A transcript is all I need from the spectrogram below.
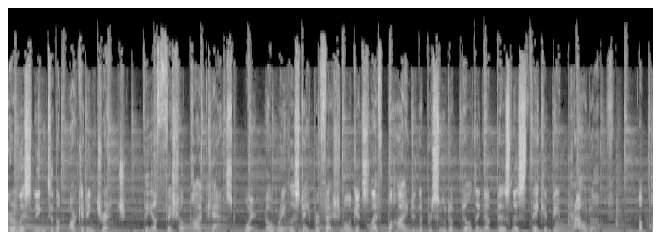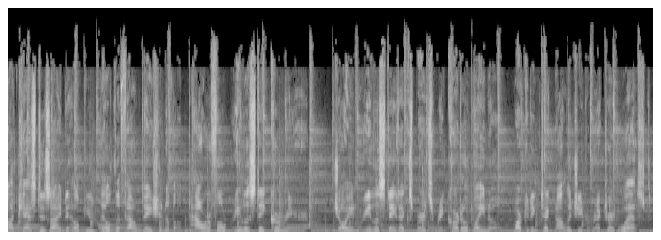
You're listening to The Marketing Trench, the official podcast where no real estate professional gets left behind in the pursuit of building a business they can be proud of. A podcast designed to help you build the foundation of a powerful real estate career. Join real estate experts Ricardo Bueno, Marketing Technology Director at West,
